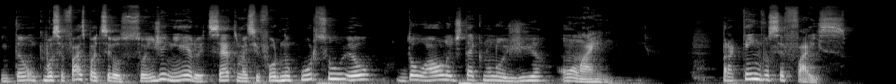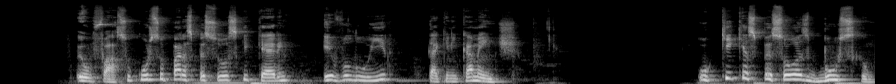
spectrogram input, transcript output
Então, o que você faz pode ser eu sou engenheiro, etc. Mas se for no curso, eu dou aula de tecnologia online. Para quem você faz? Eu faço o curso para as pessoas que querem evoluir tecnicamente. O que, que as pessoas buscam?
